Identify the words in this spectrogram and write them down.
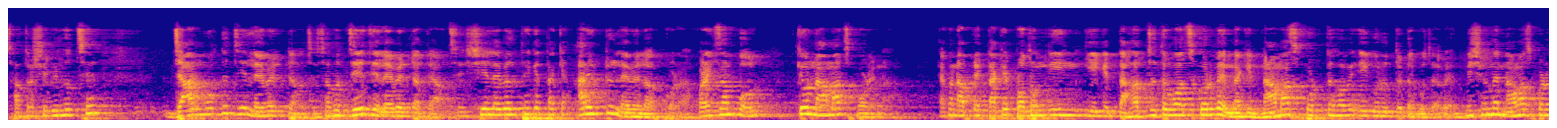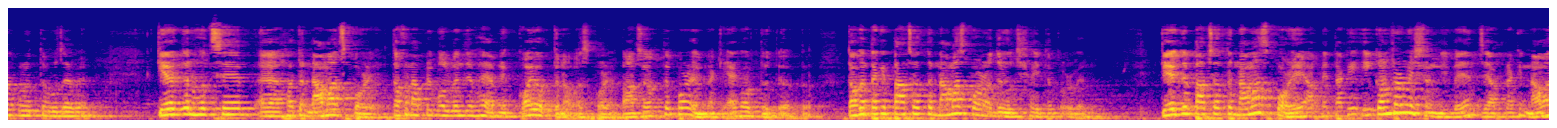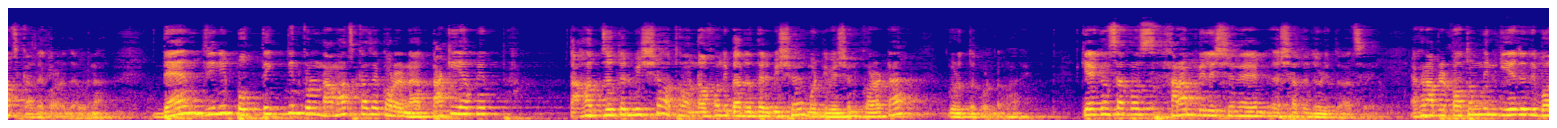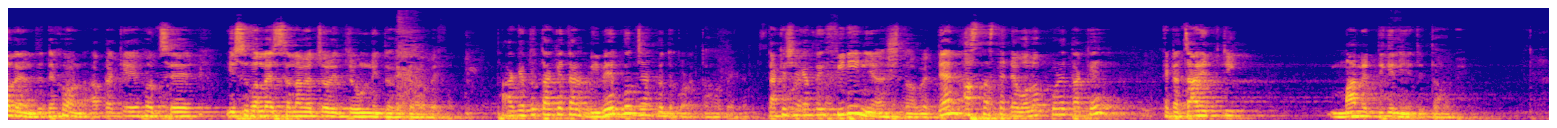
ছাত্র শিবির হচ্ছে, যার মধ্যে যে লেভেলটা আছে সাপোজ যে যে লেভেলটাতে আছে, সে লেভেল থেকে তাকে আরেকটু লেভেল আপ করা। ফর এক্সাম্পল কেউ নামাজ পড়ে না। এখন আপনি তাকে প্রথম দিন গিয়ে গিয়ে তাহাজ্জতে ওয়াজ করবেন, নাকি নামাজ পড়তে হবে, এই গুরুত্বটা বোঝাবেন। নিঃসন্দেহে নামাজ পড়ার গুরুত্ব বোঝাবেন কেউ একজন হচ্ছে হয়তো নামাজ পড়ে, তখন আপনি বলবেন যে, ভাই, আপনি কয় অক্ত নামাজ পড়েন? পাঁচ অক্ত পড়েন, নাকি এক অক্ত, দুই অক্ত? তখন তাকে পাঁচ অক্ত নামাজ পড়ানোর জন্য উৎসাহিত করবেন। কেউ একজন পাঁচ অক্ত নামাজ পড়ে আপনি তাকে এই কনফার্মেশন দিবেন যে আপনাকে নামাজ কাজে করা যাবে না। দেন যিনি প্রত্যেকদিন কোনো নামাজ কাজে করে না, তাকেই আপনি তাহাজ্জতের বিষয় অথবা নফল ইবাদতের বিষয়ে মোটিভেশন করাটা গুরুত্বপূর্ণ হয়। কে একজন সাপোজ হারাম রিলেশনের সাথে জড়িত আছে। এখন আপনি প্রথম দিন গিয়ে যদি বলেন যে দেখুন, আপনাকে হচ্ছে ইসুফ আল্লাহ ইসলামের চরিত্রে উন্নীত হতে হবে। আগে তো তাকে তার বিবেক বোধ জাগ্রত করতে হবে। তাকে সেখান থেকে ফিরিয়ে নিয়ে আসতে হবে। দেন আস্তে আস্তে ডেভেলপ করে তাকে একটা চারিত্রিক মানের দিকে নিয়ে যেতে হবে।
